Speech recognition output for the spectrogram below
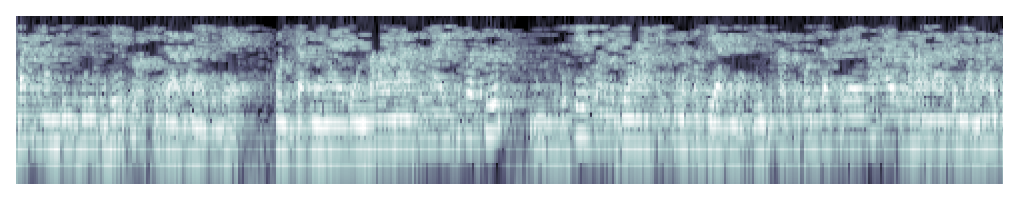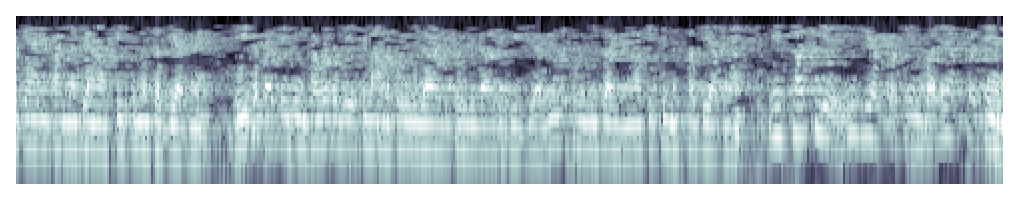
මට නම් හේතුවක් හිතා ගන්නට බෑ. පොඩ්ඩක් මේ අය දැන් භාවනා කරනවා ඊට පස්සේ දෙතේ පොන්න යන කිසිම සතියක් නෑ. ඊට පස්සේ පොඩ්ඩක් කියලා එනවා අය භාවනා කරන ළඟට කෑම කන්න යන කිසිම සතියක් නෑ. ඊට පස්සේ ඉතින් කවද දේශනාව කොයි වෙලාවද කොයි වෙලාවද කියලා විමසන නිසා ඉන්නවා කිසිම සතියක් නෑ. මේ සතිය ඉන්ද්‍රියක් වශයෙන් බලයක් වශයෙන්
